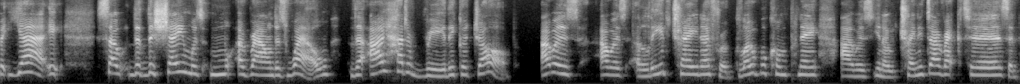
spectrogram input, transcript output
but yeah, it. So the the shame was around as well that I had a really good job. I was I was a lead trainer for a global company. I was, you know, training directors and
